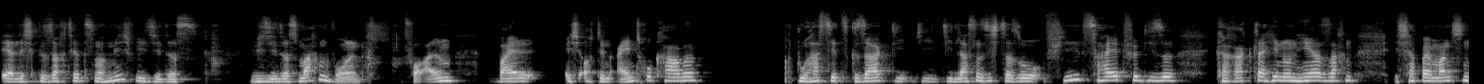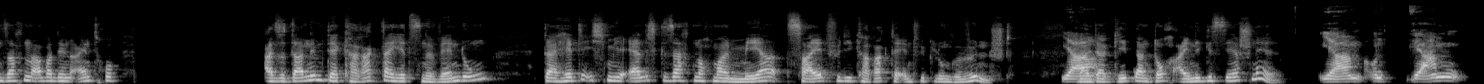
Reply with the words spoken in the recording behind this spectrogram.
ehrlich gesagt jetzt noch nicht, wie sie das, wie sie das machen wollen. Vor allem, weil ich auch den Eindruck habe, du hast jetzt gesagt, die, die, die lassen sich da so viel Zeit für diese Charakter hin und her Sachen. Ich habe bei manchen Sachen aber den Eindruck, also da nimmt der Charakter jetzt eine Wendung. Da hätte ich mir ehrlich gesagt noch mal mehr Zeit für die Charakterentwicklung gewünscht. Ja. Weil da geht dann doch einiges sehr schnell. Ja, und wir haben,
